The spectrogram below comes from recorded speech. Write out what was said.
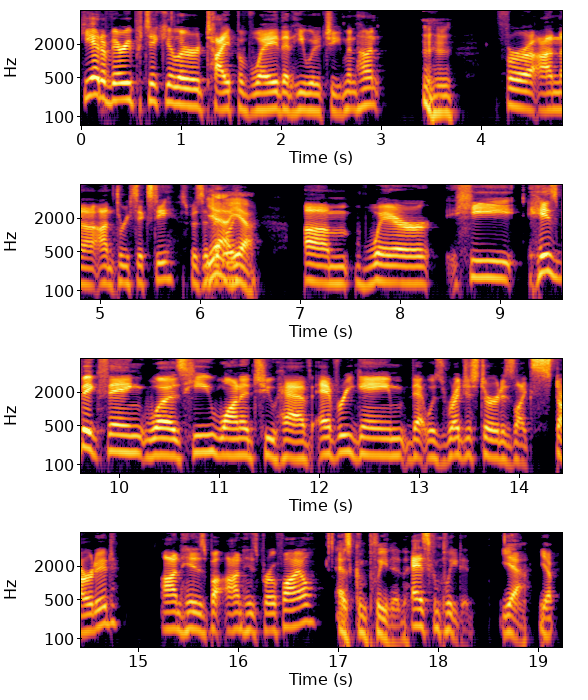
he had a very particular type of way that he would achievement hunt mm-hmm. for on uh, on 360 specifically. Yeah, yeah, Um, where he his big thing was he wanted to have every game that was registered as like started on his but on his profile as completed. as completed. Yeah, yep.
